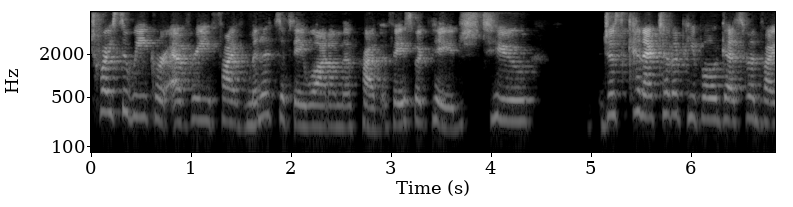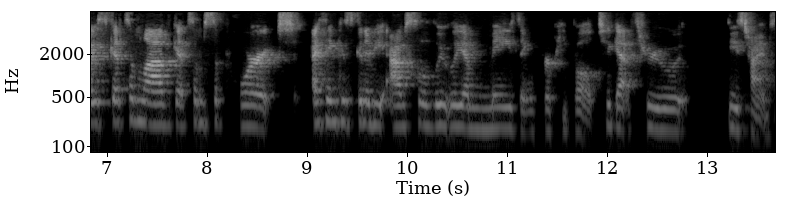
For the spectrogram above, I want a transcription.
twice a week or every 5 minutes if they want on the private facebook page to just connect to other people get some advice get some love get some support i think is going to be absolutely amazing for people to get through these times.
